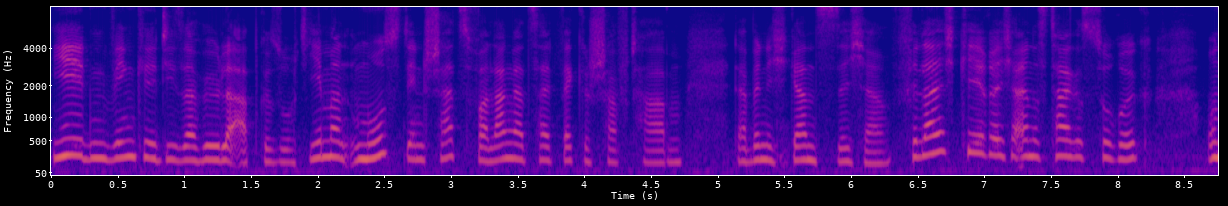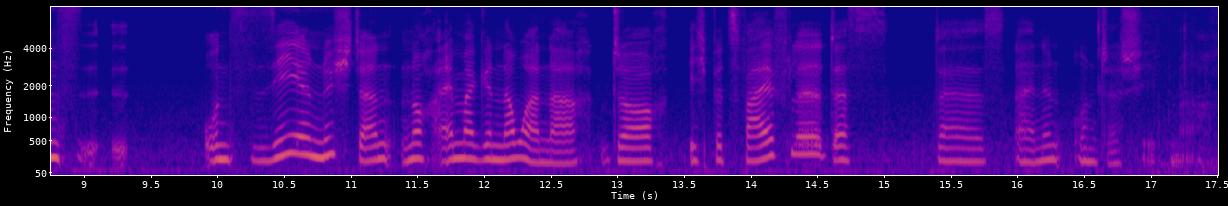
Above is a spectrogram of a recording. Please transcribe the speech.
jeden Winkel dieser Höhle abgesucht. Jemand muss den Schatz vor langer Zeit weggeschafft haben. Da bin ich ganz sicher. Vielleicht kehre ich eines Tages zurück und, und sehe nüchtern noch einmal genauer nach. Doch ich bezweifle, dass das einen Unterschied macht.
